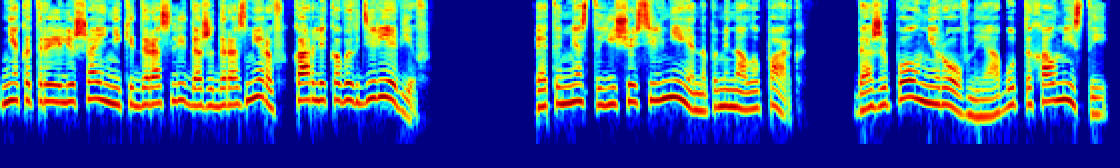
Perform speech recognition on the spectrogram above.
Некоторые лишайники доросли даже до размеров карликовых деревьев. Это место еще сильнее напоминало парк. Даже пол неровный, а будто холмистый,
